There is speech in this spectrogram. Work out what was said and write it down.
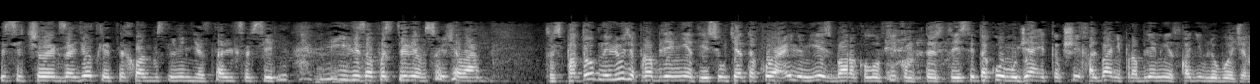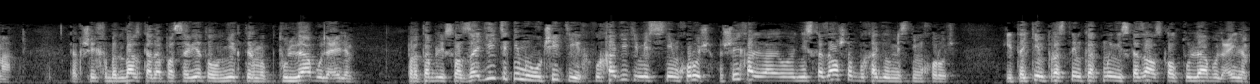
если человек зайдет, говорит, Ихван Муслимин не останется в Сирии. Или запустили в свой джамат. То есть подобные люди проблем нет. Если у тебя такой илим есть, баракулуфикум, то есть если такой муджахид, как шейх Альбани, проблем нет, входи в любой джама. Как шейх Ибн Баз, когда посоветовал некоторым тулябуль илим, про таблик сказал, зайдите к ним и учите их, выходите вместе с ним хуруч. Шейх не сказал, чтобы выходил вместе с ним хуруч. И таким простым, как мы, не сказал, сказал тулябуль илим.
